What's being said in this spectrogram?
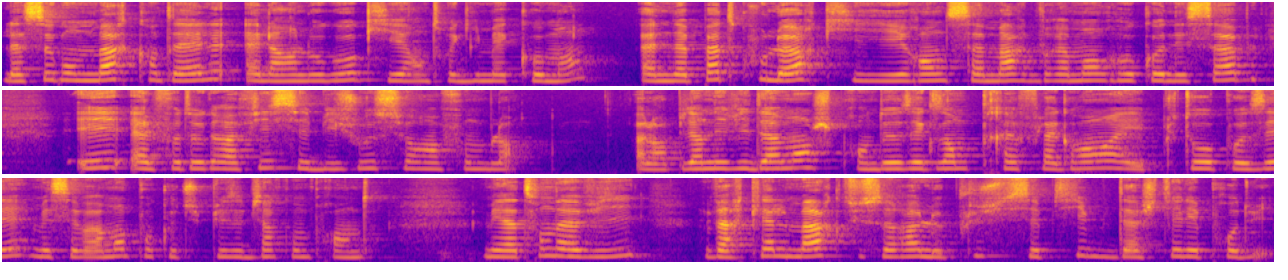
La seconde marque, quant à elle, elle a un logo qui est entre guillemets commun. Elle n'a pas de couleur qui rende sa marque vraiment reconnaissable et elle photographie ses bijoux sur un fond blanc. Alors bien évidemment, je prends deux exemples très flagrants et plutôt opposés, mais c'est vraiment pour que tu puisses bien comprendre. Mais à ton avis, vers quelle marque tu seras le plus susceptible d'acheter les produits?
